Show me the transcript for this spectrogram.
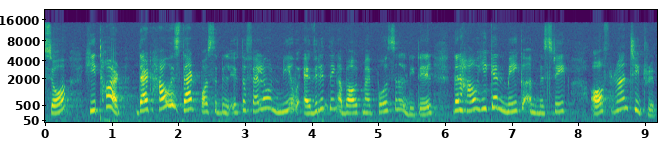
So, he thought that how is that possible if the fellow knew everything about my personal detail then how he can make a mistake of Ranchi trip.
